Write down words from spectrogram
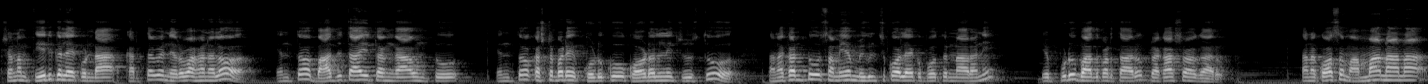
క్షణం తీరిక లేకుండా కర్తవ్య నిర్వహణలో ఎంతో బాధ్యతాయుతంగా ఉంటూ ఎంతో కష్టపడే కొడుకు కోడల్ని చూస్తూ తనకంటూ సమయం మిగుల్చుకోలేకపోతున్నారని ఎప్పుడూ బాధపడతారు ప్రకాశ్రావు గారు. తన కోసం అమ్మా నాన్న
